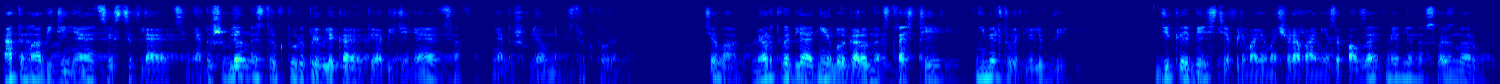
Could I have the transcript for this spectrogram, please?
Атомы объединяются и сцепляются, неодушевленные структуры привлекают и объединяются неодушевленными структурами. Тела, мертвые для одних благородных страстей, не мертвы для любви. Дикое бестие при моем очаровании заползает медленно в свою нору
